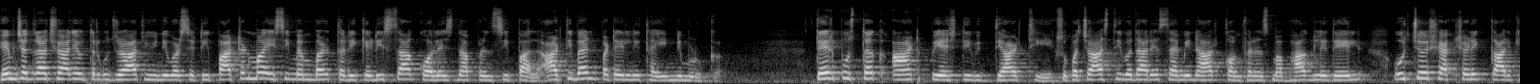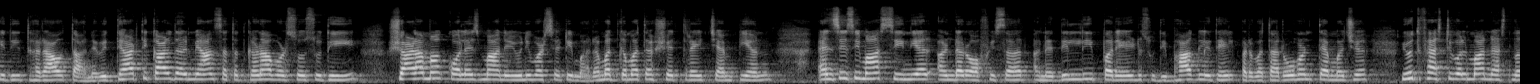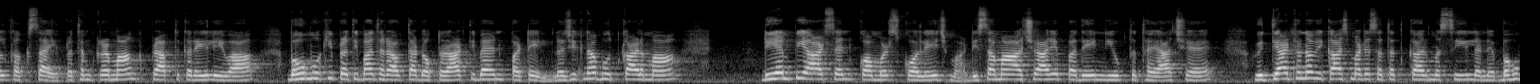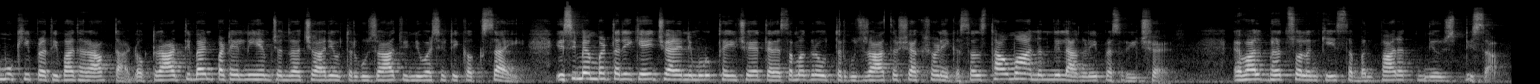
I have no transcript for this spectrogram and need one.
Hemchandracharya Uttar Gujarat university પાટણમાં એસી member તરીકે ડીસા કોલેજના પ્રિન્સિપાલ આરતીબેન પટેલની થઈ નિમણૂક. તેર પુસ્તક, આઠ પીએચડી વિદ્યાર્થી, એકસો પચાસથી વધારે સેમિનાર, કોન્ફરન્સમાં ભાગ લીધેલ, ઉચ્ચ શૈક્ષણિક કારકિર્દી ધરાવતા અને વિદ્યાર્થીકાળ દરમિયાન સતત ઘણા વર્ષો સુધી શાળામાં, કોલેજમાં અને યુનિવર્સિટીમાં રમતગમત ક્ષેત્રે ચેમ્પિયન, એનસીસીમાં સિનિયર અંડર ઓફિસર અને દિલ્હી પરેડ સુધી ભાગ લીધેલ પર્વતારોહણ તેમજ યુથ ફેસ્ટિવલમાં નેશનલ કક્ષાએ પ્રથમ ક્રમાંક પ્રાપ્ત કરેલ એવા બહુમુખી પ્રતિભા ધરાવતા ડોક્ટર આરતીબેન પટેલ નજીકના ભૂતકાળમાં ડીએમપી આર્ટ્સ એન્ડ કોમર્સ કોલેજમાં ડીસામાં આચાર્ય પદે નિયુક્ત થયા છે. વિદ્યાર્થીઓના વિકાસ માટે સતત કર્મશીલ અને બહુમુખી પ્રતિભા ધરાવતા ડોક્ટર આરતીબેન પટેલની હેમચંદ્રાચાર્ય ઉત્તર ગુજરાત યુનિવર્સિટી કક્ષાએ એસી મેમ્બર તરીકે જ્યારે નિમણૂક થઈ છે ત્યારે સમગ્ર ઉત્તર ગુજરાત શૈક્ષણિક સંસ્થાઓમાં આનંદની લાગણી પ્રસરી છે. અહેવાલ ભરત સોલંકી, સંબંધ ભારત, ન્યૂઝ ડીસા.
